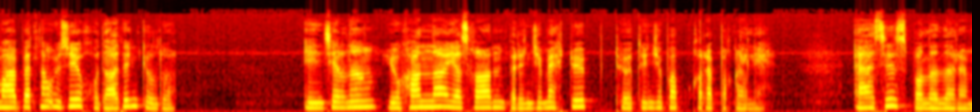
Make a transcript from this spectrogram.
muhabbetning o'zi Xudodan keldi. Injilning Yohanna yozgan birinchi maktub 4-bob qarap qayli. Aziz bolalarim,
